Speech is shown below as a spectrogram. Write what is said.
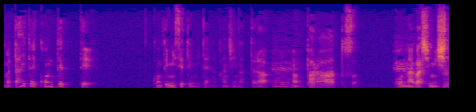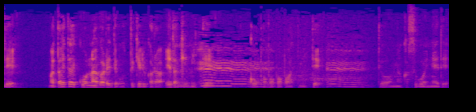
まあ、大体コンテってコンテ見せてみたいな感じになったら、まあ、パラーっとさこう流し見して、まあ、大体こう流れで追っていけるから絵だけ見て、こうパパパパって見て、であなんかすごいねで,、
